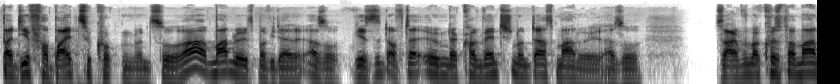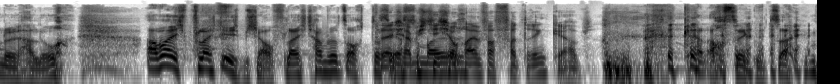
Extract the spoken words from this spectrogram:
bei dir vorbeizugucken und so, ah, Manuel ist mal wieder, also wir sind auf der, irgendeiner Convention und da ist Manuel. Also sagen wir mal kurz bei Manuel Hallo. Aber ich, vielleicht irre ich mich auch. Vielleicht haben wir uns auch das Vielleicht habe ich dich auch einfach verdrängt gehabt. Kann auch sehr gut sein.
